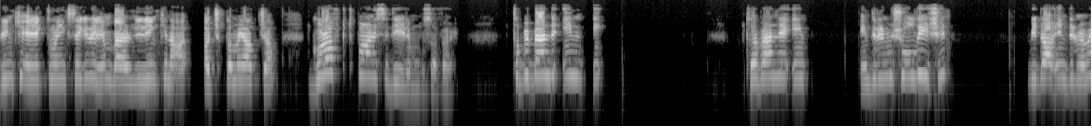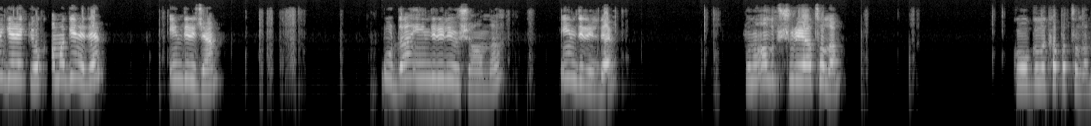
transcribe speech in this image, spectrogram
Rinky Electronics'e girelim. Ben linkini açıklamaya atacağım. Graf kütüphanesi diyelim bu sefer. Tabi bende in, in tabi bende in, indirilmiş olduğu için bir daha indirmeme gerek yok. Ama gene de indireceğim. Burada indiriliyor şu anda. İndirildi. Bunu alıp şuraya atalım. Google'ı kapatalım.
